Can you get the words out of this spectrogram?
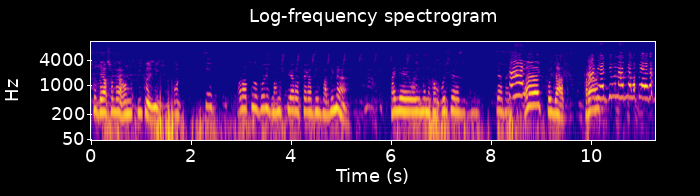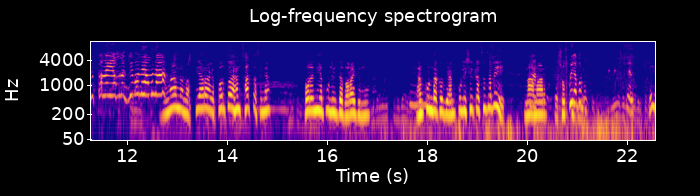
সুদে আসলে এখন ই করিনি? কি? ওরা তো গরিব মানুষ তুই আর টাকা দিতে পারবি না? তাইলে ওই মনে কর কইছে কই যাস? না না। না পেয়ারা আগে। তোর তো এখন ছাড়তেছি না। তোরে নিয়ে পুলিশ দিয়ে ধরাই দিমু। এখন কোনটা করবি? আমি পুলিশের কাছে যাবি? না আমার সত্যি এই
